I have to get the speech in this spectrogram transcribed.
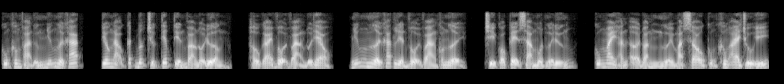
cũng không phản ứng những người khác, tiêu ngạo cất bước trực tiếp tiến vào nội đường, hầu gái vội vàng đuổi theo, những người khác liền vội vàng không người, chỉ có kể xa một người đứng, cũng may hắn ở đoàn người mặt sau cũng không ai chú ý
